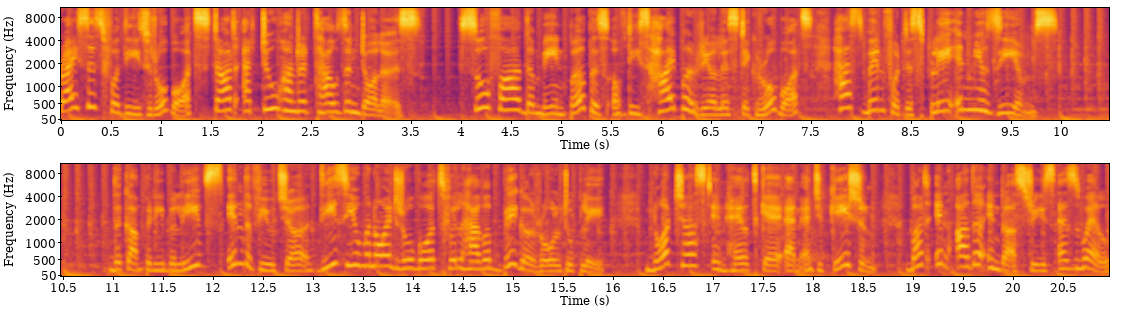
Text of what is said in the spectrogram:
Prices for these robots start at $200,000. So far, the main purpose of these hyper-realistic robots has been for display in museums. The company believes in the future, these humanoid robots will have a bigger role to play, not just in healthcare and education, but in other industries as well.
